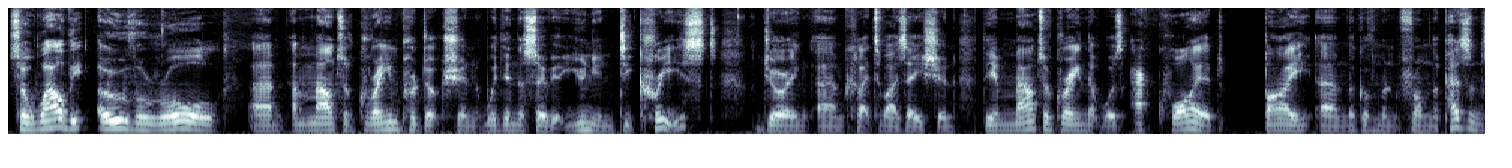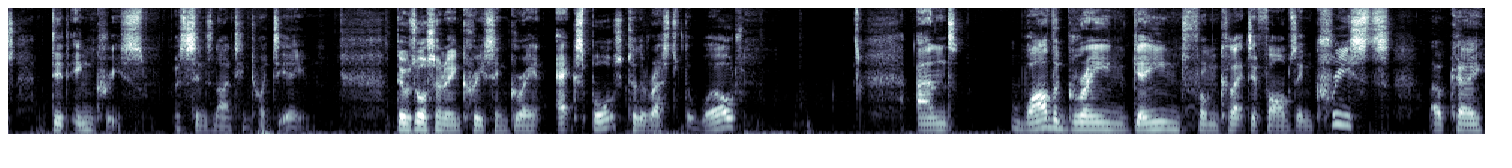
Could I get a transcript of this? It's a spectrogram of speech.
So while the overall um, amount of grain production within the Soviet Union decreased during um, collectivization, the amount of grain that was acquired by um, the government from the peasants did increase since 1928. There was also an increase in grain exports to the rest of the world. And while the grain gained from collective farms increased, okay,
